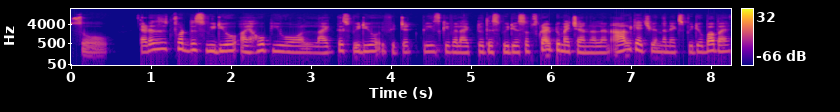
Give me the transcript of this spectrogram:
so that is it for this video i hope you all like this video if you did please give a like to this video subscribe to my channel and i'll catch you in the next video bye bye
